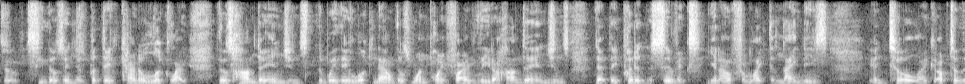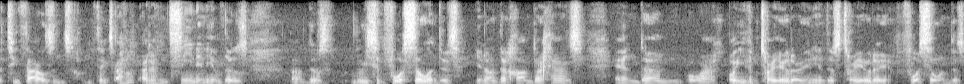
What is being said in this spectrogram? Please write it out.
to see those engines. But they kind of look like those Honda engines, the way they look now. Those 1.5 liter Honda engines that they put in the Civics, you know, from like the 90s until like up to the 2000s and things. I don't, I haven't seen any of those, uh, those recent four cylinders, you know, that Honda has, and um, or or even Toyota, any of those Toyota four cylinders.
